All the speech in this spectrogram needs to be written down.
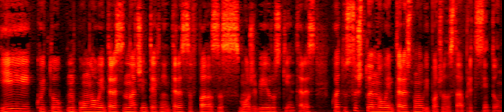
и които по много интересен начин техния интерес съвпада с, може би, и руски интерес, което също е много интересно и почва да става притеснително.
